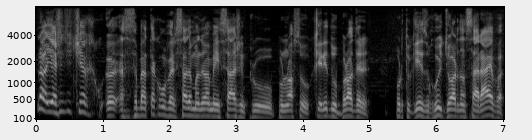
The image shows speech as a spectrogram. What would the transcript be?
Não, e a gente tinha eh, essa semana até conversado, eu mandei uma mensagem pro, pro nosso querido brother português, o Rui Jordan Saraiva,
